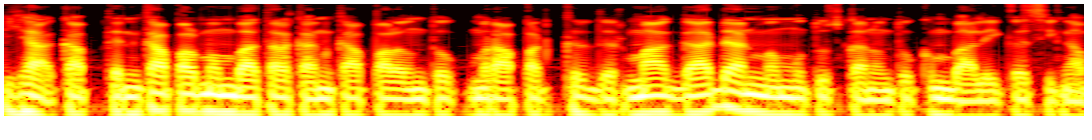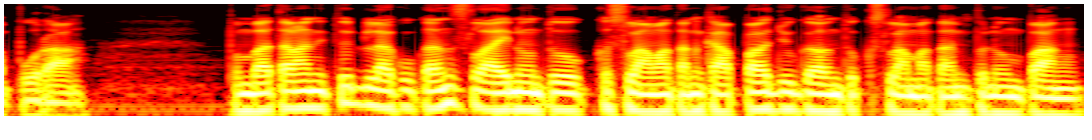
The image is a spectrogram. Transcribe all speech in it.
pihak kapten kapal membatalkan kapal untuk merapat ke dermaga dan memutuskan untuk kembali ke Singapura. Pembatalan itu dilakukan selain untuk keselamatan kapal juga untuk keselamatan penumpang.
